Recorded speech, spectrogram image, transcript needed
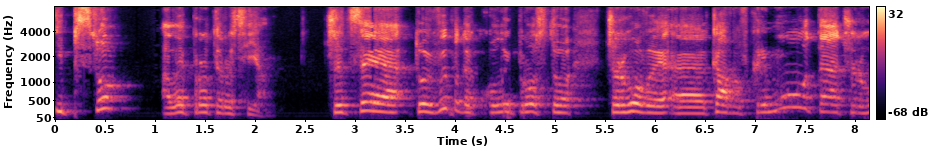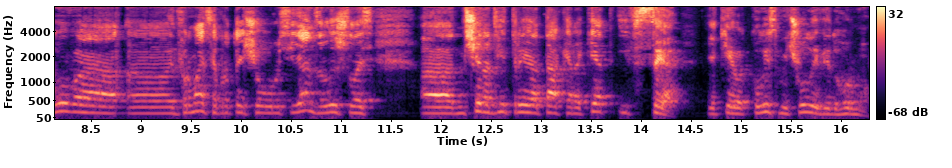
і ПСО, але проти росіян? Чи це той випадок, коли просто чергове кава в Криму та чергова е, інформація про те, що у росіян залишилось е, ще на 2-3 атаки ракет і все, яке колись ми чули від гурмо?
